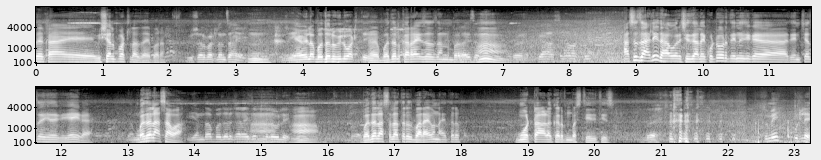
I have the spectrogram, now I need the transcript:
तर काय विशाल पाटलाच आहे बरं. विशाल पाटलांचं आहे. म्हणजे यावेळेला बदल होईल वाटते. बदल करायचा हां. असं काय वाटतं असं झाली दहा वर्ष झालं. कुठवर त्यांनी जे काय त्यांच्याच हे हे आहे का? बदल असावा. यंदा बदल करायचं ठरवले हां. बदल असला तरच बरा आहे नाही तर मोठा आळ करून बसते तीच तुम्ही कुठले?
